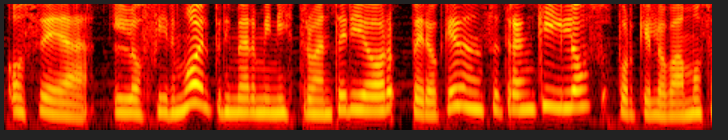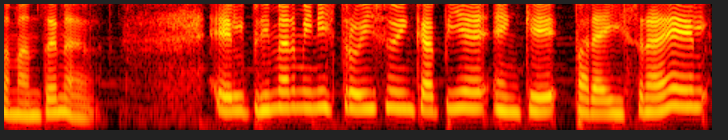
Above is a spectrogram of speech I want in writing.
O sea, lo firmó el primer ministro anterior, pero quédense tranquilos porque lo vamos a mantener. El primer ministro hizo hincapié en que para Israel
